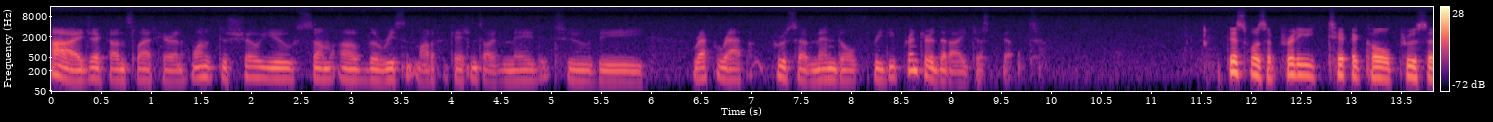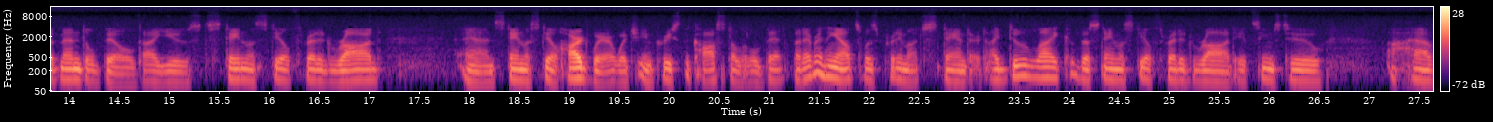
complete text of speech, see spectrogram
Hi, Jake von Slatt here, and I wanted to show you some of the recent modifications I've made to the RepRap Prusa Mendel 3D printer that I just built. This was a pretty typical Prusa Mendel build. I used stainless steel threaded rod and stainless steel hardware, which increased the cost a little bit, but everything else was pretty much standard. I do like the stainless steel threaded rod. It seems to have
